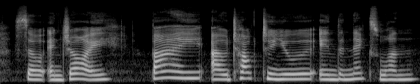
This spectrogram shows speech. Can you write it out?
So enjoy. Bye. I'll talk to you in the next one.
